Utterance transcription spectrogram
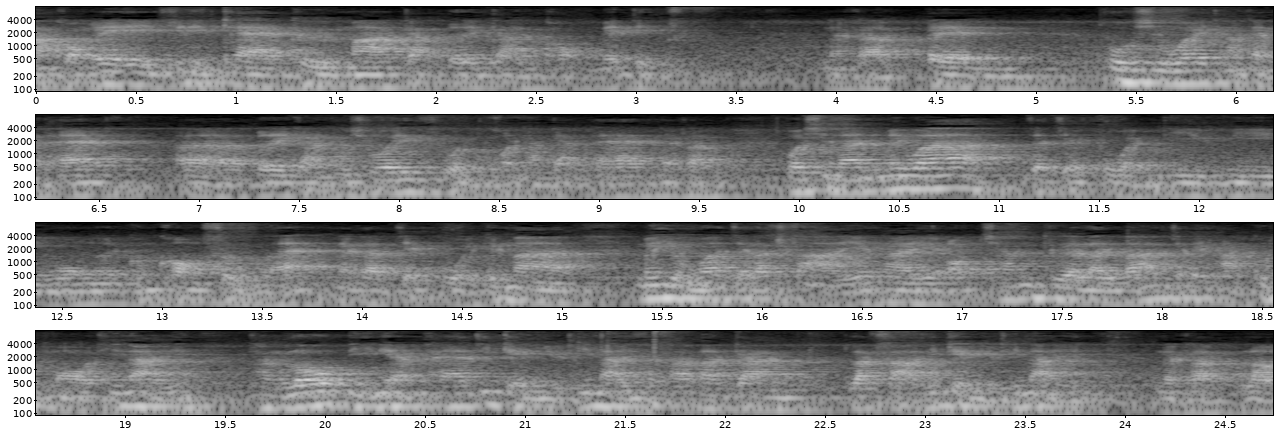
3 ของ AA Infinite Care คือมากับบริการของ Medix นะครับ เป็น ผู้ช่วยทางการแพทย์บริการผู้ช่วยส่วนบุคคลทางการแพทย์นะครับ เพราะฉะนั้นไม่ว่าจะเจ็บป่วยบางทีมีวงเงินคุ้มครองสูงแล้วนะครับเจ็บป่วยขึ้นมา ไม่รู้ว่าจะรักษายังไงออปชั่นคืออะไรบ้างจะไปหาคุณหมอที่ไหน ทางโลกนี้เนี่ยแพทย์ที่เก่งอยู่ที่ไหนสถาบันการรักษาที่เก่งอยู่ที่ไหนนะครับ เรา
